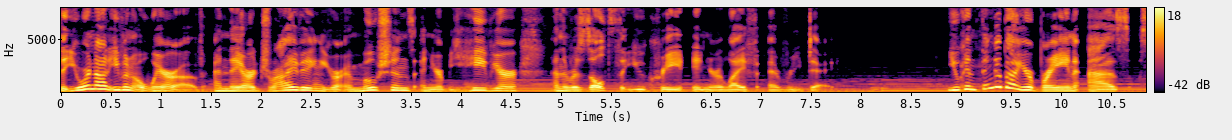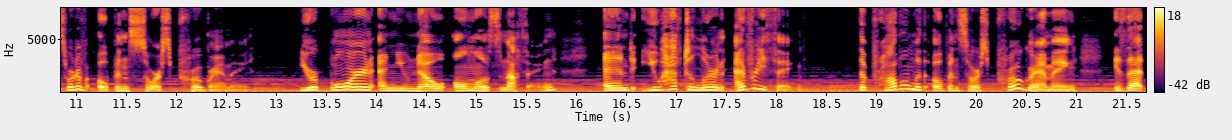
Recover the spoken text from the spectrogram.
that you are not even aware of, and they are driving your emotions and your behavior and the results that you create in your life every day. You can think about your brain as sort of open source programming. You're born and you know almost nothing, and you have to learn everything. The problem with open source programming is that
